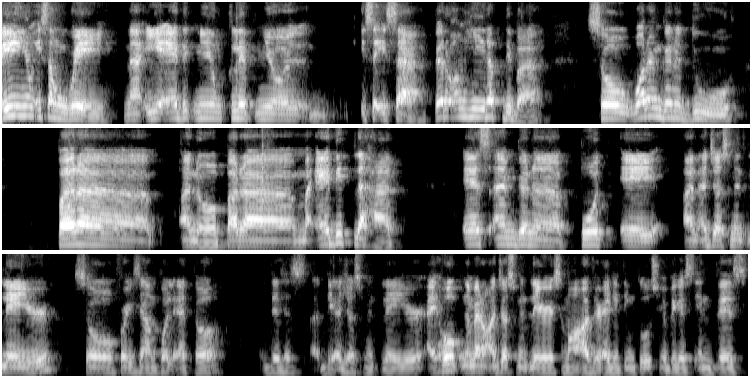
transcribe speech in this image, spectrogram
ayun yung isang way na i-edit nyo yung clip nyo isa-isa. Pero ang hirap, di ba? So, what I'm gonna do para, ano, para ma-edit lahat is I'm gonna put a an adjustment layer. So, for example, ito, this is the adjustment layer. I hope na merong adjustment layer sa mga other editing tools nyo because in this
